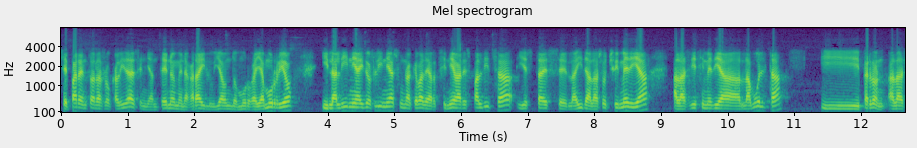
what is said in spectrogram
Se para en todas las localidades, en Llanteno, Menagaray, Luyaundo, Murga y Amurrio, y la línea, hay dos líneas, una que va de Archiniegar a Espalditza y esta es eh, la ida a las ocho y media, a las diez y media la vuelta y, perdón, a las,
